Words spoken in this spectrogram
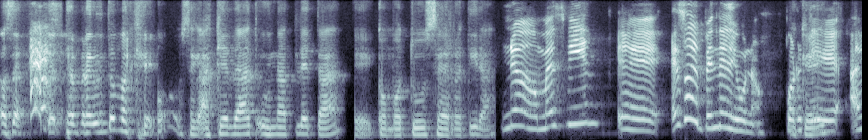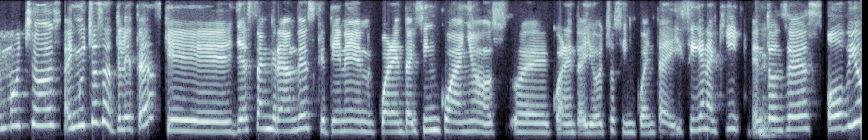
o sea, te, pregunto porque, o sea, ¿a qué edad un atleta eh, como tú se retira? No, más bien, eh, eso depende de uno porque hay muchos, hay muchos atletas que ya están grandes, que tienen 45 años, 48, eh, 50 y siguen aquí. Entonces, obvio,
